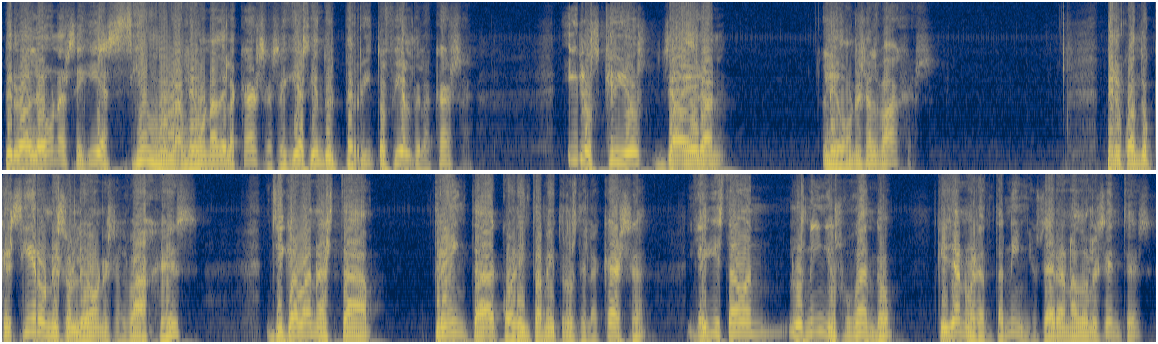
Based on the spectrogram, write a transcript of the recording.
pero la leona seguía siendo la leona de la casa, seguía siendo el perrito fiel de la casa. Y los críos ya eran leones salvajes. Pero cuando crecieron esos leones salvajes, llegaban hasta 30, 40 metros de la casa, y ahí estaban los niños jugando, que ya no eran tan niños, ya eran adolescentes,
